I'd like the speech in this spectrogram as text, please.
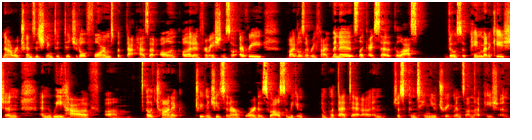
now we're transitioning to digital forms, but that has that all, all that information. So every vitals every five minutes, like I said, the last dose of pain medication, and we have um, electronic treatment sheets in our ward as well. So we can input that data and just continue treatments on that patient.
